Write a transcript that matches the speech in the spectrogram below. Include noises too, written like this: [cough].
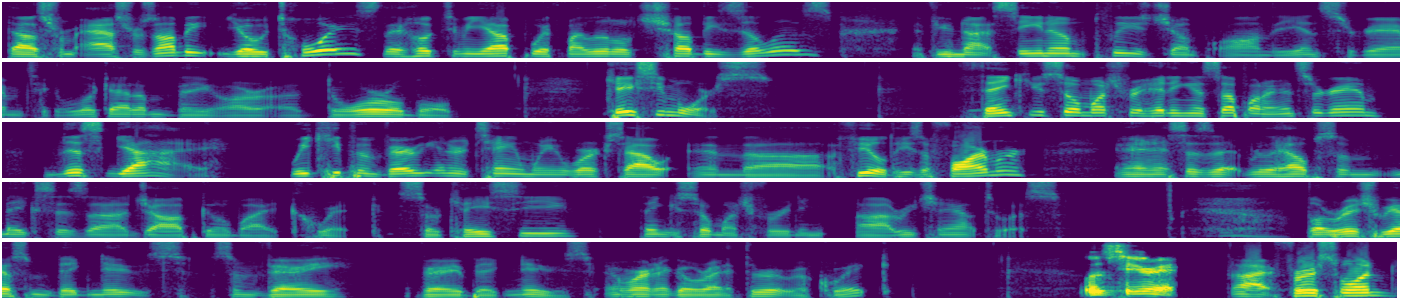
That was from Astro Zombie. Yo Toys, they hooked me up with my little chubby Zillas. If you've not seen them, please jump on the Instagram take a look at them. They are adorable. Casey Morse, thank you so much for hitting us up on our Instagram. This guy, we keep him very entertained when he works out in the field. He's a farmer, and it says it really helps him, makes his uh, job go by quick. So, Casey, thank you so much for reading, uh, reaching out to us. But, Rich, we have some big news, some very, very big news, and we're going to go right through it real quick. Let's hear it. All right, first one.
